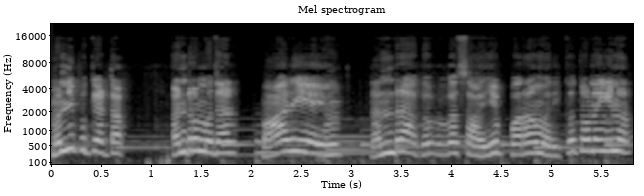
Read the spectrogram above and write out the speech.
மன்னிப்பு கேட்டான். அன்று முதல் மாரியையும் நன்றாக விவசாயி பராமரிக்க தொடங்கினான்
